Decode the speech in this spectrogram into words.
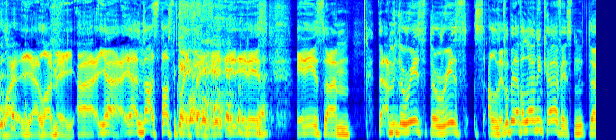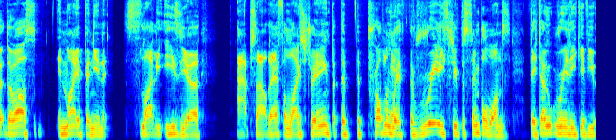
like yeah, like me. Uh, yeah, yeah, and that's that's the great thing. It, it, it is, it is. Um, th- I mean, there is there is a little bit of a learning curve. It's there, there are, in my opinion, slightly easier apps out there for live streaming, but the the problem Yeah. with the really super simple ones, they don't really give you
